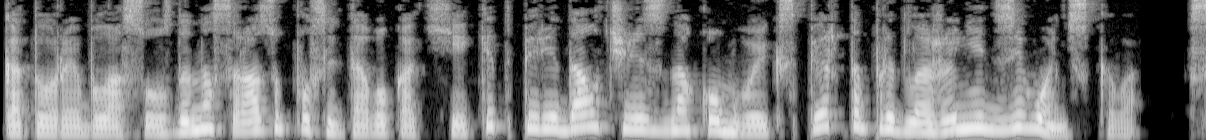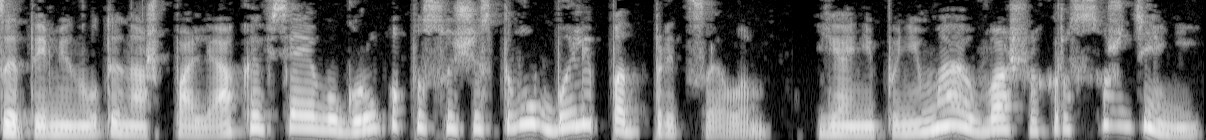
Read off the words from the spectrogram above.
которая была создана сразу после того, как Хекет передал через знакомого эксперта предложение Дзивоньского. С этой минуты наш поляк и вся его группа по существу были под прицелом. Я не понимаю ваших рассуждений.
